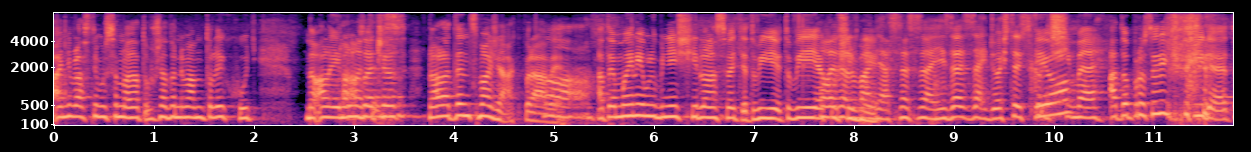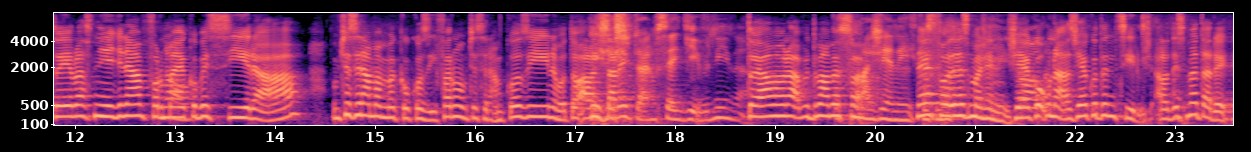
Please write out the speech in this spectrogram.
ani vlastně už jsem na to, už na to nemám tolik chuť. No ale jednou Ale za ten čas, s- no ale ten smažák právě. No. A to je moje nejblíbenější jídlo na světě, to ví, to ví jako ale všichni. normálně, já se na něj zajdu, až tady skončíme. Jo, a to prostě, když přijde, to je vlastně jediná forma No. jakoby síra. Občas si dám jako kozí farmu, občas si dám kozí, nebo to, ale Ježiš, tady... to jenom se je divný, ne? To já mám rád, to máme To smažený, Ne, fakt ne smažený, že No. jako u nás, že jako ten sír už. Ale teď jsme tady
